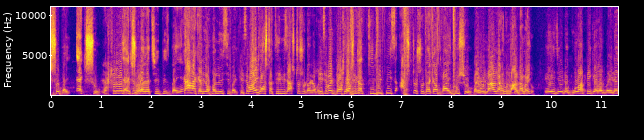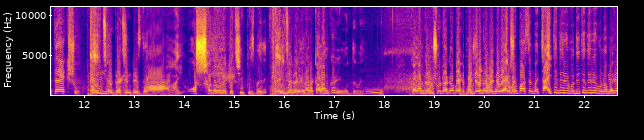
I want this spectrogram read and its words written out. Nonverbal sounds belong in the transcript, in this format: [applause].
একশো ভাই একশো। 100 টাকা একশো ভাই? টাকা থ্রি পিস ভাই কারাকারি অফার লইছি ভাই? কিসে ভাই? দশটা থ্রি পিস আটশোশো টাকা ভাই। ভাই? দশটা থ্রি পিস আটশোশো টাকা ভাই দুশো ভাই ওই লালটা ভাই। এই যে এটা গোলাপি কালার ভাই এটা তো একশো। এই যে দেখেন ভাই। অসাধারণ একটা থ্রি পিস ভাই। এই যে যে দেখেন দেখেন, কালামকারীর মধ্যে ভাই। কালামকারী দুশো টাকা ভাই ভাই, দেবেন তো ভাই, দেবেন তো ভাই? চাইতে দেরিব দিতে দেরিব না ভাই।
